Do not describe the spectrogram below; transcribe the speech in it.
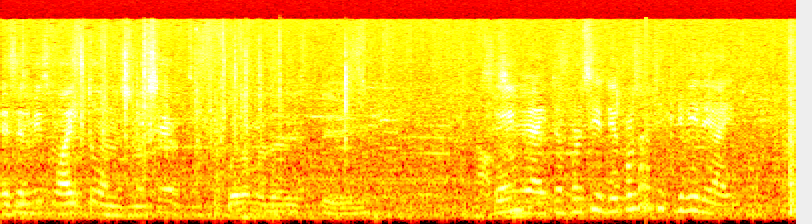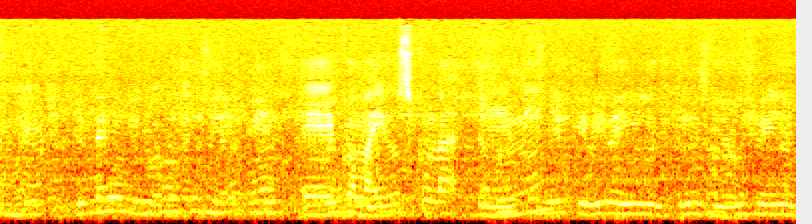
Es el mismo iTunes, ¿no es cierto? Puedo mandar este. Sí. Sí, de iTunes. Pero sí, yo por eso te escribí de iTunes. Yo tengo, yo conozco un señor que, Eh, con mayúscula yo M. que vive ahí, en- tiene su negocio ahí en el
